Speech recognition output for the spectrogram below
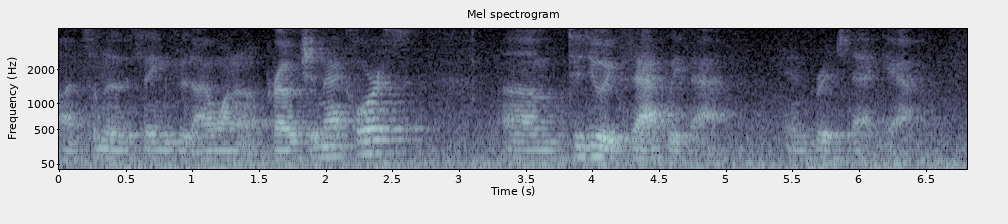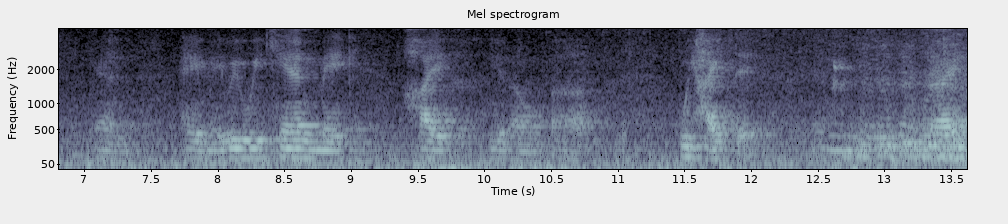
on some of the things that I want to approach in that course um, to do exactly that and bridge that gap. And hey, maybe we can make hype, you know, uh, we hyped it, right?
